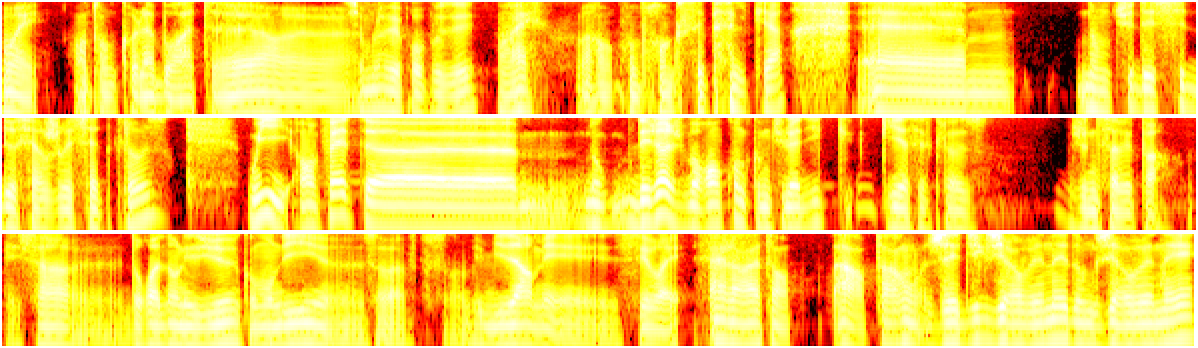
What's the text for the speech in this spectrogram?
Ouais. En tant que collaborateur. euh, si on me l'avait proposé. Ouais. On comprend que c'est pas le cas. Euh, donc tu décides de faire jouer cette clause? Oui, en fait, euh, donc déjà, je me rends compte, comme tu l'as dit, qu'il y a cette clause. Je ne savais pas. Mais ça, euh, droit dans les yeux, comme on dit, euh, ça va, c'est un peu bizarre, mais c'est vrai. Alors attends. Alors pardon, j'ai dit que j'y revenais, donc j'y revenais.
